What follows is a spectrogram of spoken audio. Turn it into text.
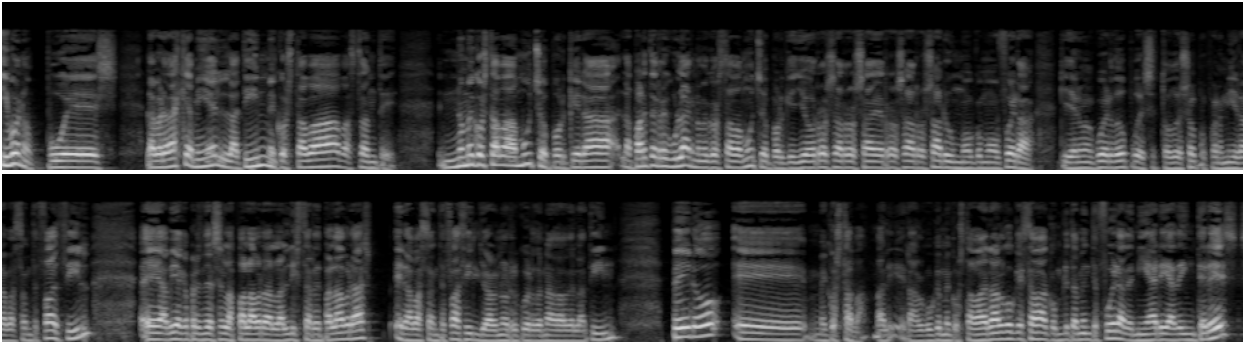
Y bueno, pues la verdad es que a mí el latín me costaba bastante. No me costaba mucho porque era la parte regular, no me costaba mucho porque yo rosa, rosa, rosa, rosarum o como fuera, que ya no me acuerdo, pues todo eso pues para mí era bastante fácil. Eh, había que aprenderse las palabras, las listas de palabras, era bastante fácil, yo ahora no recuerdo nada de latín, pero eh, me costaba, ¿vale? Era algo que me costaba, era algo que estaba completamente fuera de mi área de interés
